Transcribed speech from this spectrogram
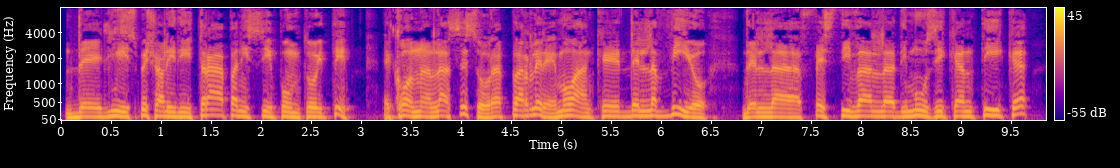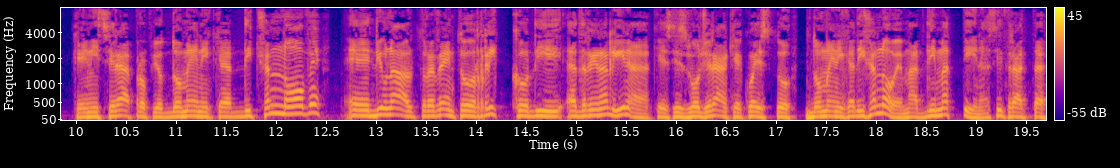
degli speciali di trapanissi.it e con l'assessora parleremo anche dell'avvio del Festival di Musica Antica che inizierà proprio domenica 19 e di un altro evento ricco di adrenalina che si svolgerà anche questo domenica 19 ma di mattina si tratta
